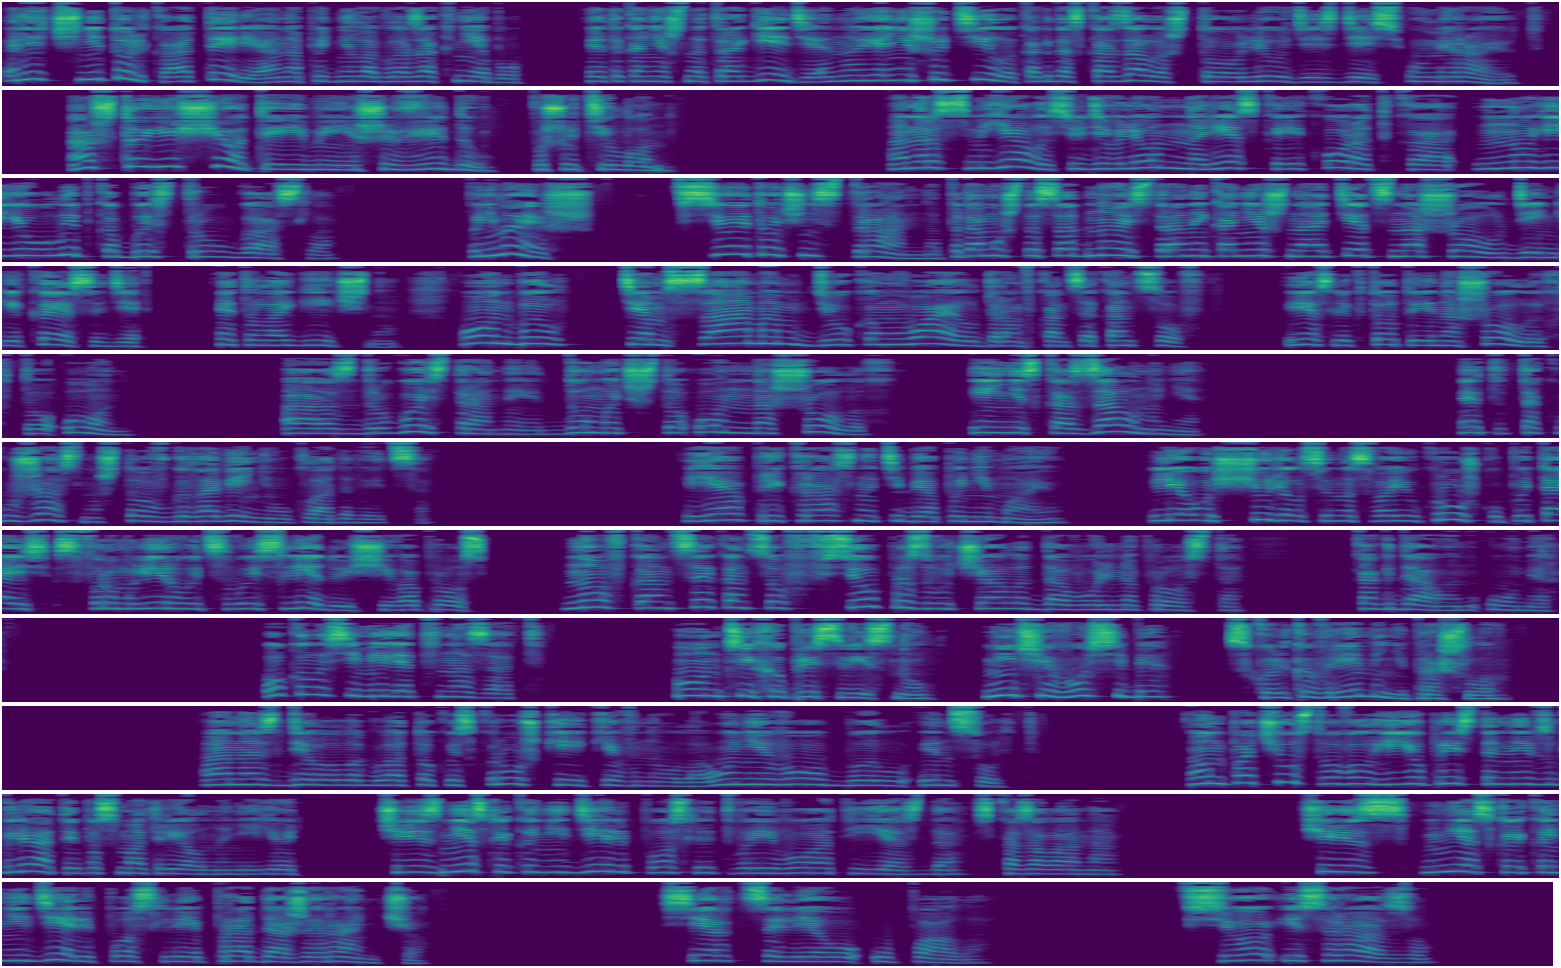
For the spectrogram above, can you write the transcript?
Речь не только о Терри, она подняла глаза к небу. Это, конечно, трагедия, но я не шутила, когда сказала, что люди здесь умирают. «А что еще ты имеешь в виду?» — пошутил он. Она рассмеялась удивленно, резко и коротко, но ее улыбка быстро угасла. «Понимаешь, все это очень странно, потому что, с одной стороны, конечно, отец нашел деньги Кэссиди, это логично. Он был тем самым Дюком Уайлдером, в конце концов. Если кто-то и нашел их, то он. А с другой стороны, думать, что он нашел их и не сказал мне, это так ужасно, что в голове не укладывается. Я прекрасно тебя понимаю. Лео щурился на свою кружку, пытаясь сформулировать свой следующий вопрос. Но в конце концов все прозвучало довольно просто. Когда он умер? Около семи лет назад. Он тихо присвистнул. Ничего себе, сколько времени прошло. Она сделала глоток из кружки и кивнула. У него был инсульт. Он почувствовал ее пристальный взгляд и посмотрел на нее. «Через несколько недель после твоего отъезда», — сказала она. «Через несколько недель после продажи ранчо». Сердце Лео упало. Все и сразу.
